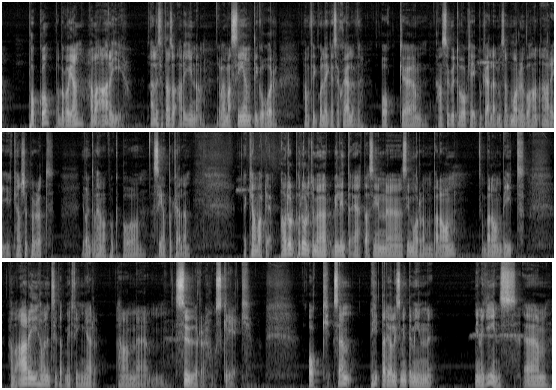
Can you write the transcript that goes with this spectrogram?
Poco, papegojan, han var arg. Aldrig sett han så arg innan. Jag var hemma sent igår. Han fick gå och lägga sig själv. Och eh, han såg ut att vara okej på kvällen. Men sen på morgonen var han arg. Kanske för att jag inte var hemma på, på sent på kvällen. Det kan vara det. Han var på dåligt humör. Ville inte äta sin, eh, sin morgonbanan. En bananbit. Han var arg. Han ville inte sitta på mitt finger. Han eh, sur och skrek. Och sen hittade jag liksom inte min, mina jeans. Um,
